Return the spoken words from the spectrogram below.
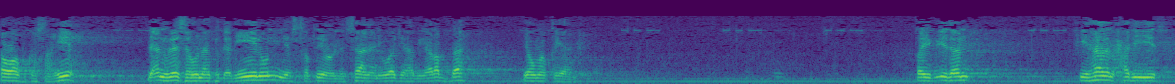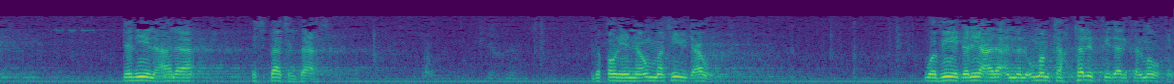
طوافك صحيح لأنه ليس هناك دليل يستطيع الإنسان أن يواجه به ربه يوم القيامة. طيب إذن في هذا الحديث دليل على إثبات البعث بقوله إن أمتي يدعون وفيه دليل على أن الأمم تختلف في ذلك الموقف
